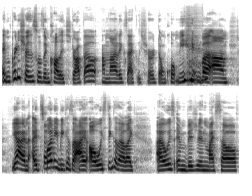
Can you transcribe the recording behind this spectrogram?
I'm pretty sure this was in College Dropout. I'm not exactly sure. Don't quote me, but um, yeah, and it's funny because I always think of that. Like, I always envision myself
